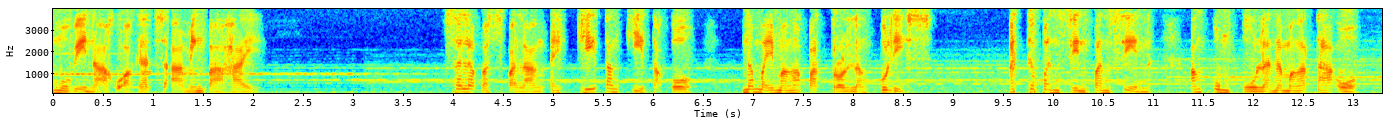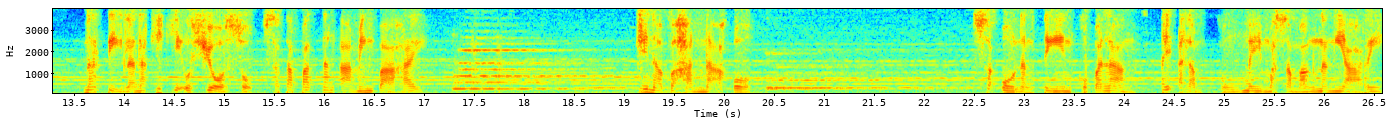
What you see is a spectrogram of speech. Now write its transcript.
umuwi na ako agad sa aming bahay. Sa labas pa lang ay kitang kita ko na may mga patrol ng pulis at kapansin-pansin ang kumpulan ng mga tao na tila nakikiusyoso sa tapat ng aming bahay. Kinabahan na ako. Sa unang tingin ko pa lang ay alam kong may masamang nangyari.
